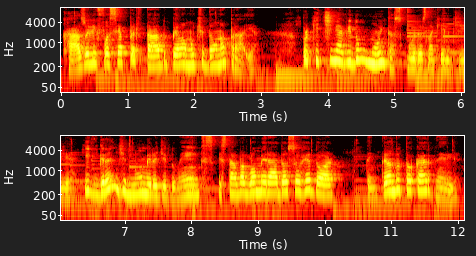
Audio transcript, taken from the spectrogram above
caso ele fosse apertado pela multidão na praia, porque tinha havido muitas curas naquele dia e grande número de doentes estava aglomerado ao seu redor, tentando tocar nele.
